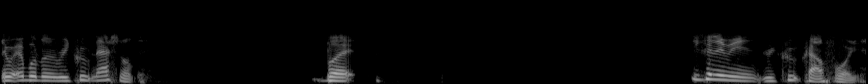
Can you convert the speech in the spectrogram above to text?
they were able to recruit nationally, but you couldn't even recruit California.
